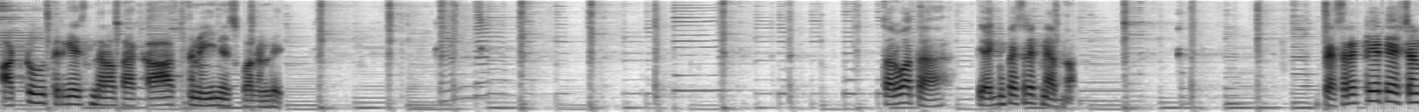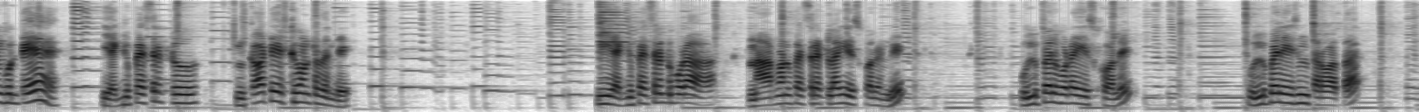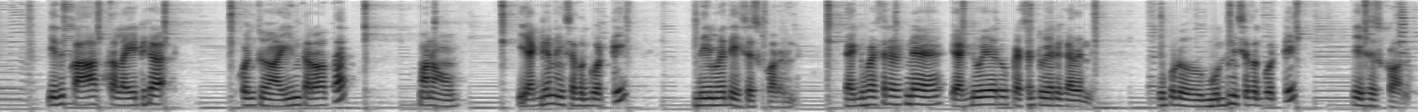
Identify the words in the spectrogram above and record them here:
అట్టు తిరిగేసిన తర్వాత కాస్త నెయ్యి వేసుకోవాలండి. తర్వాత ఎగ్ పెసరెట్ని వేద్దాం. పెసరట్టే టేస్ట్ అనుకుంటే ఎగ్ పెసరట్టు ఇంకా టేస్ట్గా ఉంటుందండి. ఈ ఎగ్ పెసరట్టు కూడా నార్మల్ పెసరెట్లాగా వేసుకోవాలండి. ఉల్లిపాయలు కూడా వేసుకోవాలి. ఉల్లిపాయలు వేసిన తర్వాత ఇది కాస్త లైట్గా కొంచెం అయిన తర్వాత మనం ఎగ్ని సిదగొట్టి దీని మీద వేసేసుకోవాలండి. ఎగ్ పెసరెట్ అంటే ఎగ్ వేరు పెసరట్టు వేరు కదండి. ఇప్పుడు గుడ్ని సిదగొట్టి వేసేసుకోవాలి.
